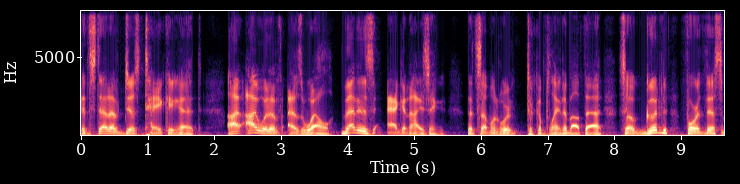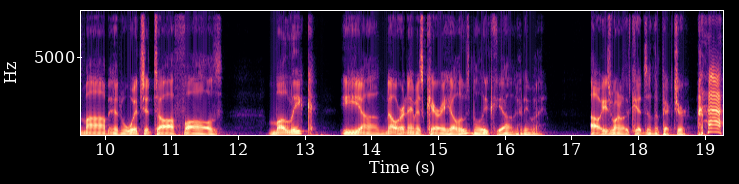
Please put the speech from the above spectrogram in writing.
instead of just taking it. I, I would have as well. That is agonizing that someone were to complain about that. So good for this mom in Wichita Falls, Malik Young. No, her name is Carrie Hill. Who's Malik Young anyway? Oh, he's one of the kids in the picture.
